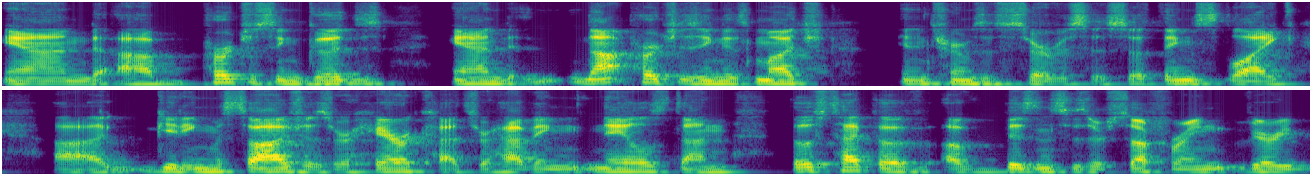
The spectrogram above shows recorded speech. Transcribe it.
and uh, purchasing goods and not purchasing as much in terms of services. So things like uh, getting massages or haircuts or having nails done those type of, of businesses are suffering very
